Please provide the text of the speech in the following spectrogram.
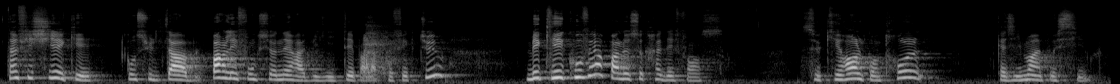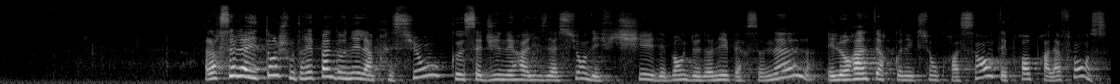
C'est un fichier qui est consultable par les fonctionnaires habilités par la préfecture, mais qui est couvert par le secret défense, ce qui rend le contrôle quasiment impossible. Alors cela étant, je ne voudrais pas donner l'impression que cette généralisation des fichiers et des banques de données personnelles et leur interconnexion croissante est propre à la France.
